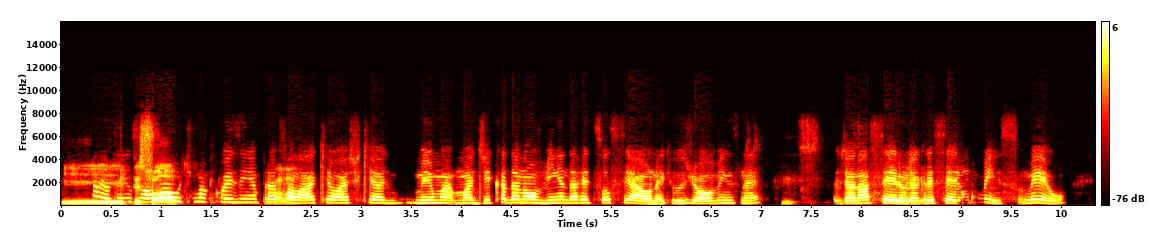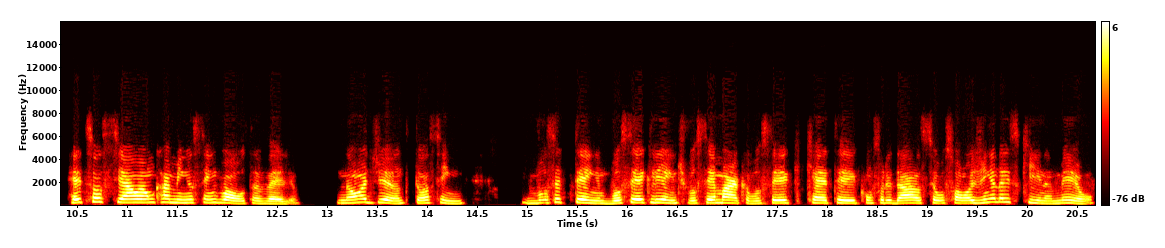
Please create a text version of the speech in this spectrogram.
E, ah, eu pessoal. Só uma última coisinha para falar que eu acho que é meio uma, uma, dica da novinha da rede social, né? Que os jovens, né? Já nasceram, já cresceram com isso. Meu, Rede social é um caminho sem volta, velho. Não adianta. Então, assim, você tem, você é cliente, você é marca, você que quer ter, consolidar a seu, sua lojinha da esquina, meu,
